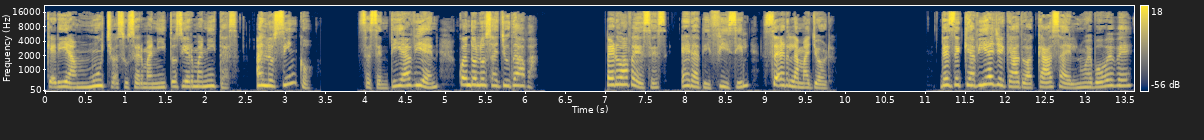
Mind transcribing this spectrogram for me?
Quería mucho a sus hermanitos y hermanitas, a los cinco. Se sentía bien cuando los ayudaba. Pero a veces era difícil ser la mayor. Desde que había llegado a casa el nuevo bebé,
